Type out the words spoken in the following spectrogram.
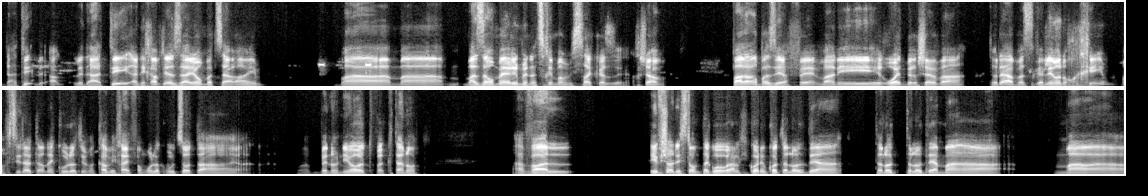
לדעתי, לדעתי, אני חשבתי על זה היום בצהריים, מה, מה, מה זה אומר אם מנצחים במשחק הזה. עכשיו, פער ארבע זה יפה, ואני רואה את באר שבע, אתה יודע, בסגלים הנוכחיים, מפסידה יותר נקודות ממכבי חיפה מול הקבוצות הבינוניות והקטנות. אבל אי אפשר לסתום את הגורל, כי קודם כל אתה לא יודע, אתה לא, אתה לא יודע מה,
